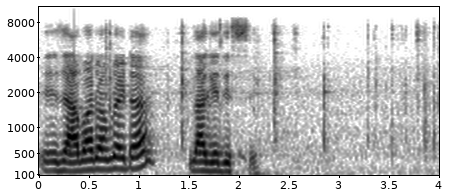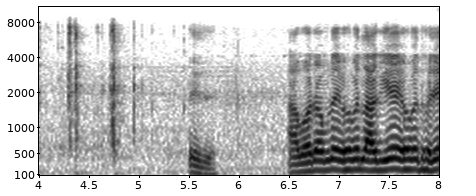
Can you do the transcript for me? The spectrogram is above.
এই যে আবারও আমরা এটা লাগিয়ে দিচ্ছি। এই যে আবারও আমরা এভাবে লাগিয়ে, এভাবে ধরে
